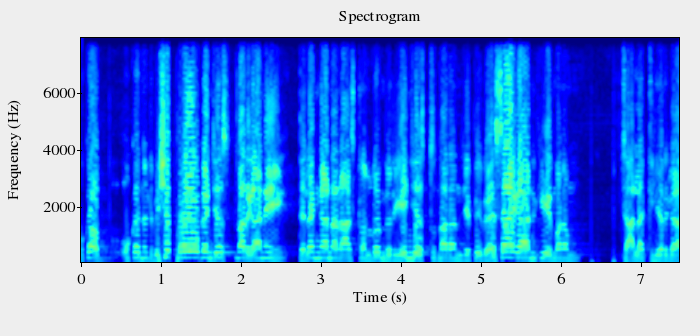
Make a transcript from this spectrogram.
ఒక ఒక విష ప్రయోగం చేస్తున్నారు కానీ తెలంగాణ రాష్ట్రంలో మీరు ఏం చేస్తున్నారని చెప్పి వ్యవసాయానికి మనం చాలా క్లియర్గా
